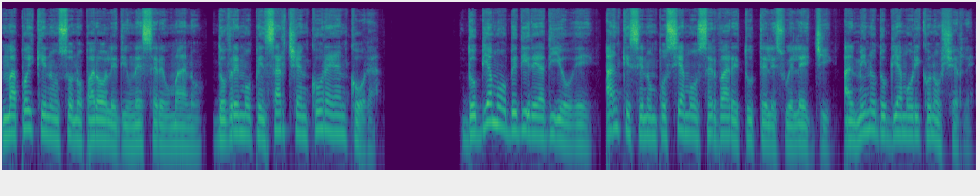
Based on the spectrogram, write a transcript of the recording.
Ma poiché non sono parole di un essere umano, dovremmo pensarci ancora e ancora. Dobbiamo obbedire a Dio e, anche se non possiamo osservare tutte le sue leggi, almeno dobbiamo riconoscerle.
